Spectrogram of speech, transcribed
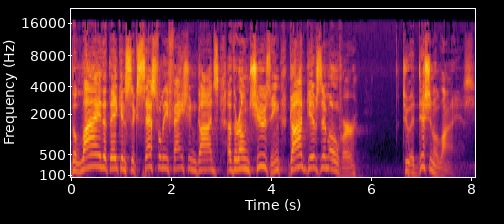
the lie that they can successfully fashion gods of their own choosing, God gives them over to additional lies.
